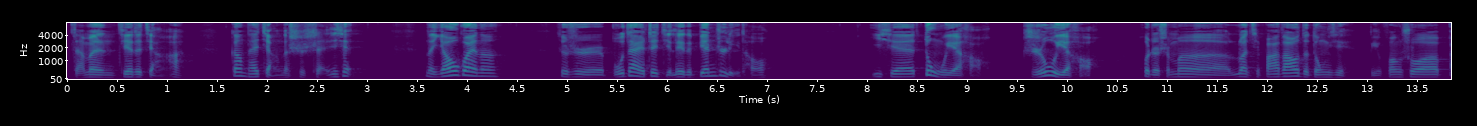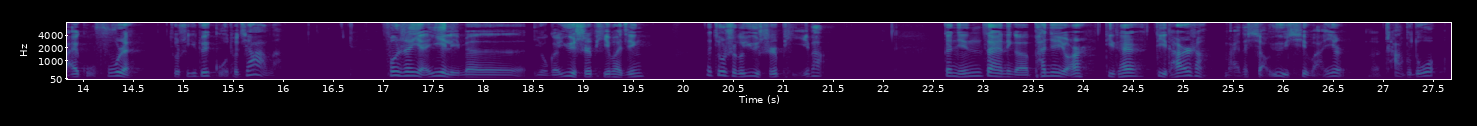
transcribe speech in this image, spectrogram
咱们接着讲啊，刚才讲的是神仙，那妖怪呢，就是不在这几类的编制里头，一些动物也好，植物也好，或者什么乱七八糟的东西，比方说白骨夫人，就是一堆骨头架子。《封神演义》里面有个玉石琵琶精，那就是个玉石琵琶，跟您在那个潘家园地摊地摊上买的小玉器玩意儿差不多，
